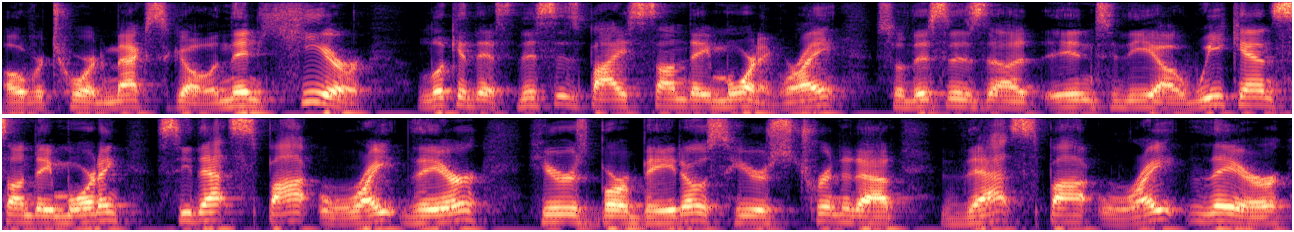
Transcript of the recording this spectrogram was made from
over toward Mexico. And then here, Look at this. This is by Sunday morning, right? So this is uh, into the uh, weekend, Sunday morning. See that spot right there? Here's Barbados. Here's Trinidad. That spot right there,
